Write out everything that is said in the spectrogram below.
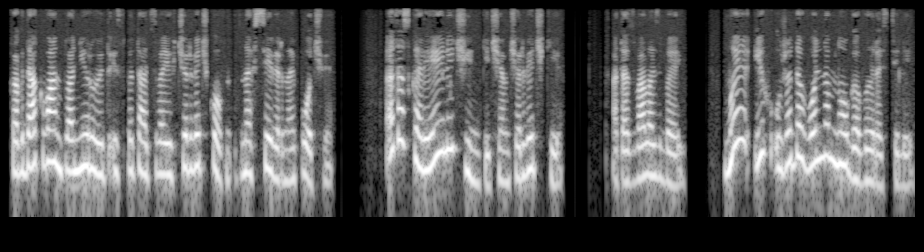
когда Кван планирует испытать своих червячков на северной почве. Это скорее личинки, чем червячки, — отозвалась Бэй. Мы их уже довольно много вырастили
